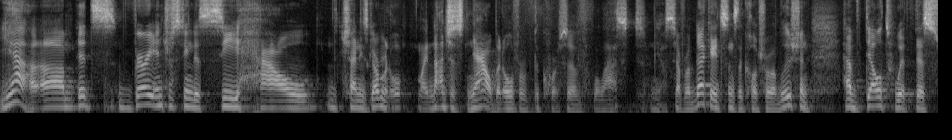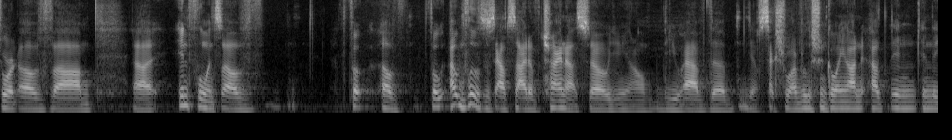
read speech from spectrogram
yeah, um, it's very interesting to see how the Chinese government, like not just now, but over the course of the last you know, several decades since the Cultural Revolution, have dealt with this sort of um, uh, influence of of influences outside of China. So you know you have the you know, sexual revolution going on in, in the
